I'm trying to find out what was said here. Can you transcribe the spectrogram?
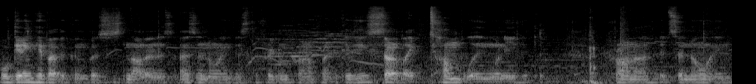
well getting hit by the Goombas is not as, as annoying as the freaking Prana Plant, because you start like tumbling when you hit the Piranha, it's annoying.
